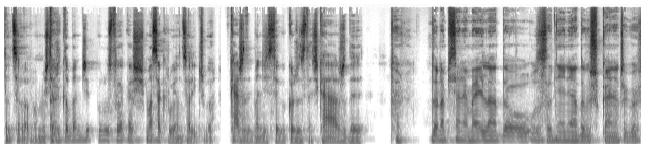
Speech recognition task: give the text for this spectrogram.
docelowo. Myślę, tak. że to będzie po prostu jakaś masakrująca liczba. Każdy będzie z tego korzystać, każdy. Tak, do napisania maila, do uzasadnienia, do wyszukania czegoś.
